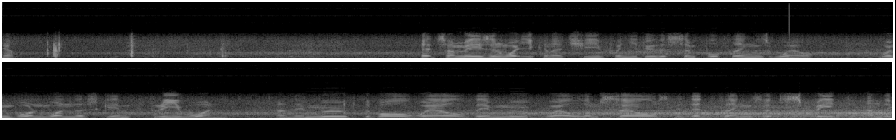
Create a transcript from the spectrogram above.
Yep. It's amazing what you can achieve when you do the simple things well. Wimborne won this game 3-1 and they moved the ball well, they moved well themselves, they did things at speed and they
